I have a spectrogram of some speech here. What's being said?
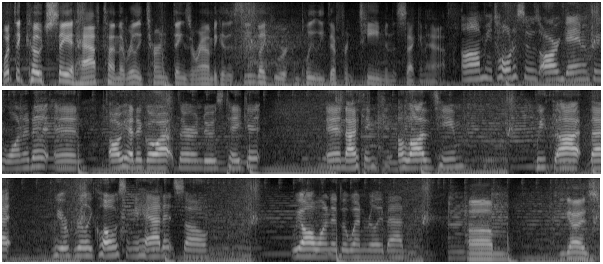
what did coach say at halftime that really turned things around because it seemed like you were a completely different team in the second half. Um, he told us it was our game if we wanted it, and all we had to go out there and do is take it. And I think a lot of the team, we thought that we were really close and we had it, so we all wanted to win really bad. Um, you guys,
